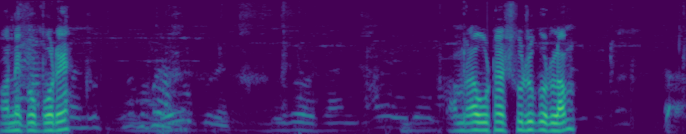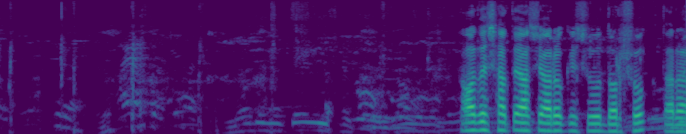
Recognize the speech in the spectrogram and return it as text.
অনেক উপরে। আমরা ওঠা শুরু করলাম। আমাদের সাথে আছে আরও কিছু দর্শক তারা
